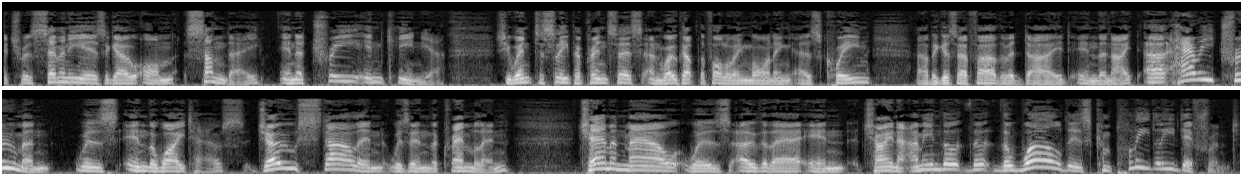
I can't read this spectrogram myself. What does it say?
which was seventy years ago on Sunday, in a tree in Kenya, she went to sleep a princess and woke up the following morning as queen uh, because her father had died in the night. Uh, Harry Truman was in the White House. Joe Stalin was in the Kremlin. Chairman Mao was over there in China. I mean, the, the, the world is completely different.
